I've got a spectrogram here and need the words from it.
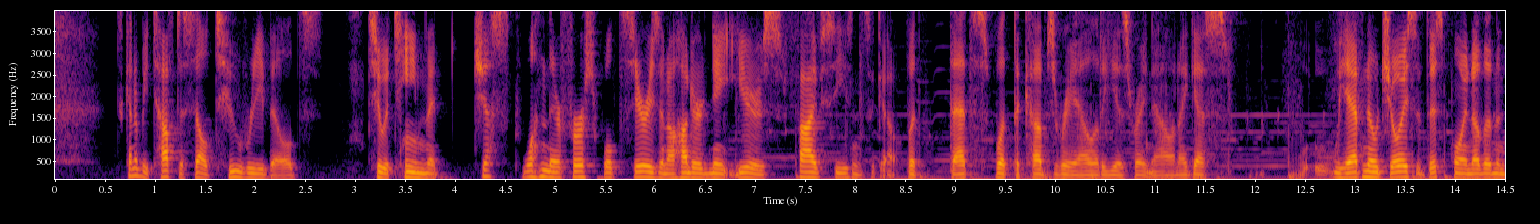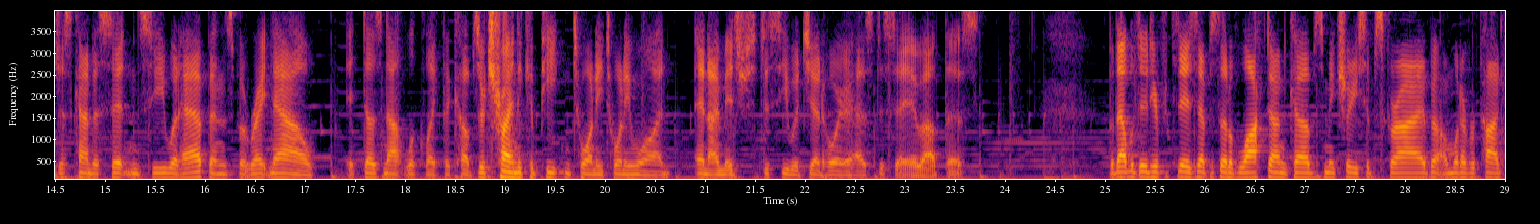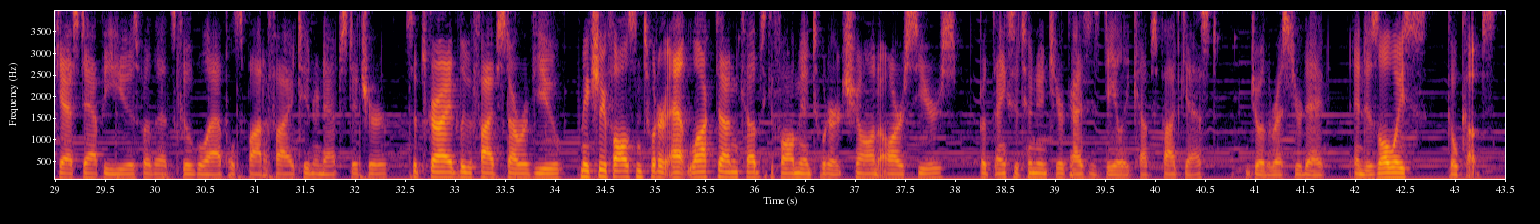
it's going to be tough to sell two rebuilds to a team that just won their first World Series in 108 years, five seasons ago. But that's what the Cubs' reality is right now, and I guess we have no choice at this point other than just kind of sit and see what happens. But right now, it does not look like the Cubs are trying to compete in 2021, and I'm interested to see what Jed Hoyer has to say about this. But that will do it here for today's episode of Locked On Cubs. Make sure you subscribe on whatever podcast app you use, whether that's Google, Apple, Spotify, TuneIn app, Stitcher. Subscribe, leave a five star review. Make sure you follow us on Twitter at Locked On Cubs. You can follow me on Twitter at Sean R. Sears. But thanks for tuning into your guys' daily Cubs podcast. Enjoy the rest of your day. And as always, go Cubs.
